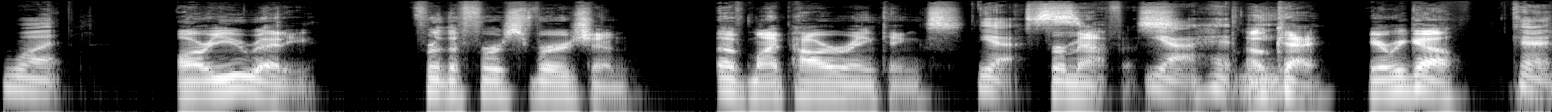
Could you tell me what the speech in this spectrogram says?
What? Are you ready for the first version of my power rankings Yes. for Mathis? Yeah, hit me. Okay. Here we go. Okay.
